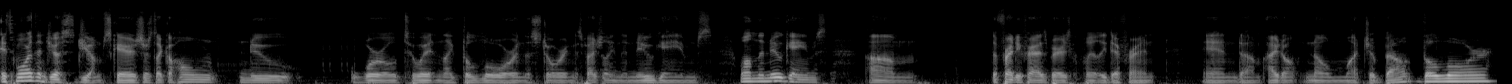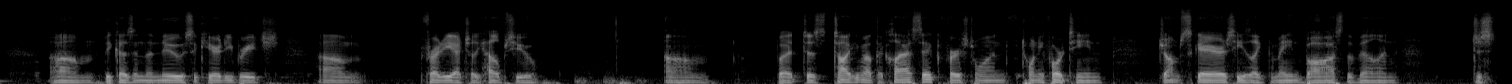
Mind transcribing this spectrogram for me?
it's more than just jump scares. There's like a whole new world to it and like the lore and the story and especially in the new games. Well, in the new games, um the Freddy Fazbear is completely different and um, I don't know much about the lore um, because in the new security breach um, Freddy actually helps you. Um, but just talking about the classic first one, 2014, jump scares. He's like the main boss, the villain. Just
